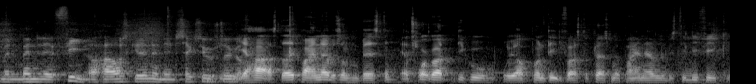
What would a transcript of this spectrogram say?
Men, men øh, fint, og har også givet en 6-7 stykker. Jeg har stadig pineapple som den bedste. Jeg tror godt, de kunne ryge op på en del førsteplads med pineapple, hvis de lige fik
